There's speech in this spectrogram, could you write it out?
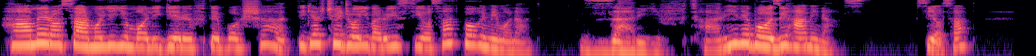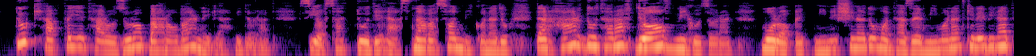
همه را سرمایه مالی گرفته باشد دیگر چه جایی برای سیاست باقی میماند؟ ظریفترین بازی همین است. سیاست دو کفه ترازو را برابر نگه می دارد. سیاست دو دل است نوسان می کند و در هر دو طرف داو می گذارد. مراقب می نشیند و منتظر می ماند که ببیند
